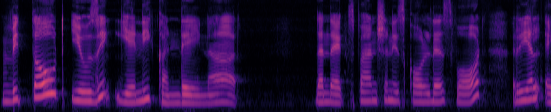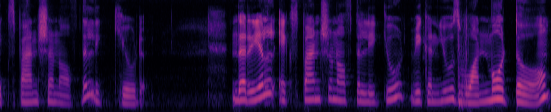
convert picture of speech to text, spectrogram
without using any container. Then the expansion is called as what? Real expansion of the liquid. The real expansion of the liquid, we can use one more term,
